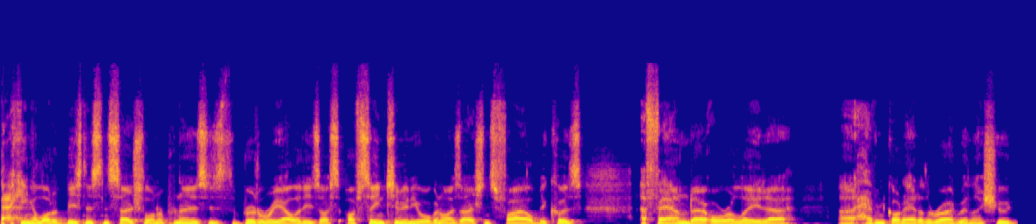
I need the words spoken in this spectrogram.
backing a lot of business and social entrepreneurs is the brutal realities. I, have seen too many organizations fail because a founder or a leader uh, haven't got out of the road when they should.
